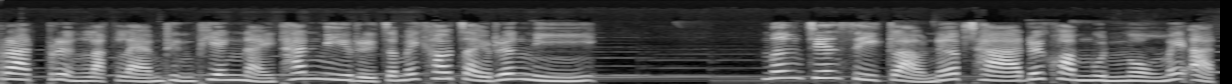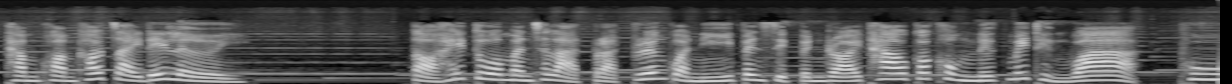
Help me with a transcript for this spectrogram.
ปราดเปรื่องหลักแหลมถึงเพียงไหนท่านมีหรือจะไม่เข้าใจเรื่องนี้ เมืองเจียนซีกล่าวเนิบช้าด้วยความงุนงงไม่อาจทำความเข้าใจได้เลย ต่อให้ตัวมันฉลาดปราดเรื่องกว่านี้เป็นสิบเป็นร้อยเท่าก็คงนึกไม่ถึงว่า ผู้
